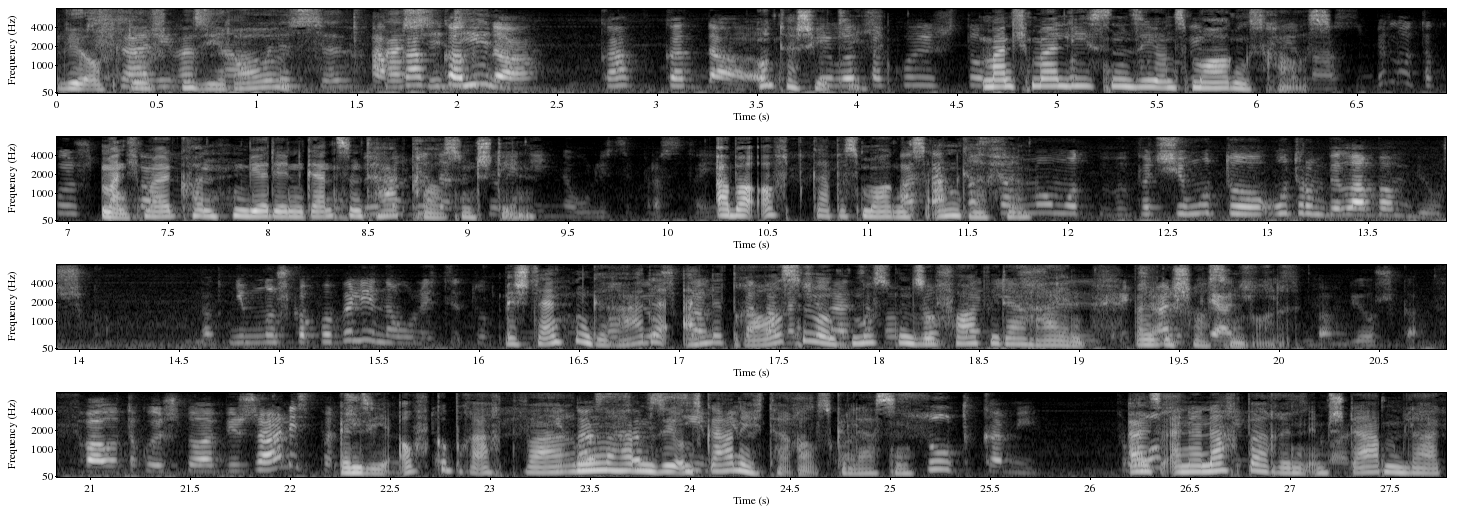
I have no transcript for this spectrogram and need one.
Wie oft durften Sie raus? Unterschiedlich. Manchmal ließen sie uns morgens raus. Manchmal konnten wir den ganzen Tag draußen stehen. Aber oft gab es morgens Angriffe. Wir standen gerade alle draußen und mussten sofort wieder rein, weil geschossen wurde. Wenn sie aufgebracht waren, haben sie uns gar nicht herausgelassen. Als eine Nachbarin im Sterben lag,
